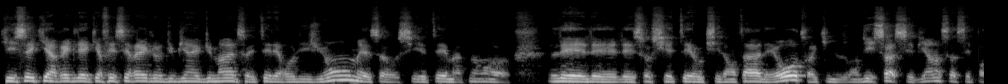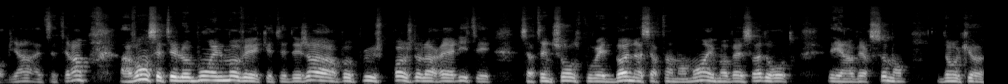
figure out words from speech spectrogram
qui c'est qui a réglé, qui a fait ses règles du bien et du mal Ça a été les religions, mais ça a aussi été maintenant euh, les, les, les, sociétés occidentales et autres qui nous ont dit ça c'est bien, ça c'est pas bien, etc. Avant, c'était le bon et le mauvais qui était déjà un peu plus proche de la réalité. Certaines choses pouvaient être bonnes à certains moments et mauvaises à d'autres, et inversement. Donc, euh,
